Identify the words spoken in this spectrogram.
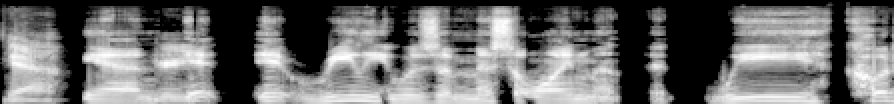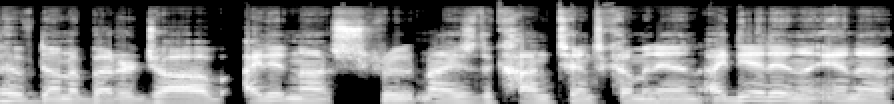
Yeah. And it, it really was a misalignment. It, we could have done a better job. I did not scrutinize the content coming in. I did in a, in a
